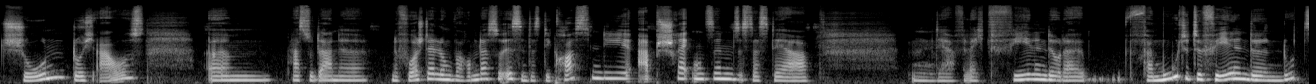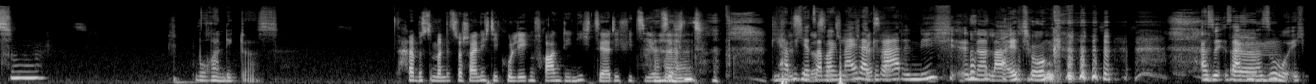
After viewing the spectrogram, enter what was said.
schon durchaus. Ähm, hast du da eine, eine Vorstellung, warum das so ist? Sind das die Kosten, die abschreckend sind? Ist das der, der vielleicht fehlende oder vermutete fehlende Nutzen? Woran liegt das? Da müsste man jetzt wahrscheinlich die Kollegen fragen, die nicht zertifiziert sind. Die habe ich jetzt aber leider gerade nicht in der Leitung. also sag ich mal so, ich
